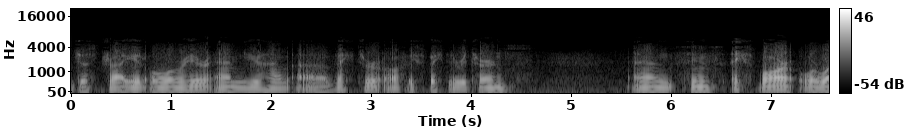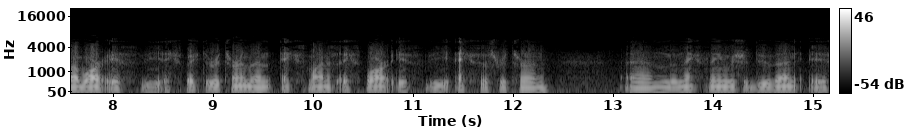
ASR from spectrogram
just drag it all over here and you have a vector of expected returns and since x bar or y bar is the expected return then x minus x bar is the excess return. And the next thing we should do then is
